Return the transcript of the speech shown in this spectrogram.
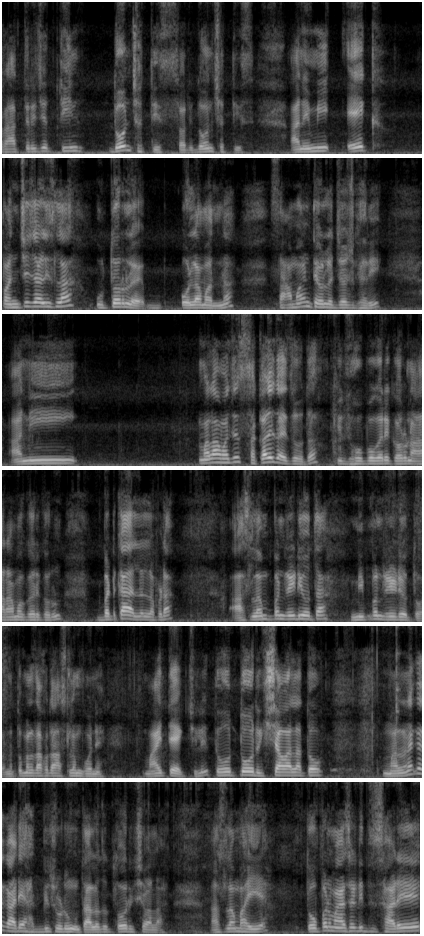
रात्रीचे तीन दोन छत्तीस सॉरी दोन छत्तीस. आणि मी एक पंचेचाळीसला उतरलो आहे ओलामधनं. सामान ठेवलं जज घरी. आणि मला म्हणजे सकाळी जायचं होतं की झोप वगैरे करून आराम वगैरे करून. बट काय आलं लपडा असलम पण रेडी होता मी पण रेडी होतो. आणि तुम्हाला दाखवतो असलम कोण आहे. माहिती आहे ॲक्च्युली तो तो रिक्षावाला तो मला नाही का गाडी हातबी सोडून चालवतो तो रिक्षावाला. असलम भाई आहे. तो पण माझ्यासाठी साडे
